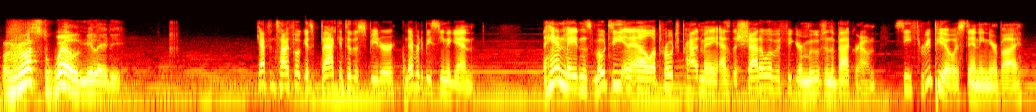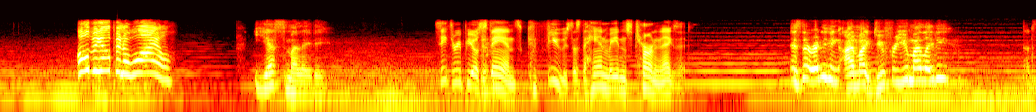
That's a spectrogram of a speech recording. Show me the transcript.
Rust well, milady. Captain Typho gets back into the speeder, never to be seen again. The handmaidens, Moti and El, approach Padme as the shadow of a figure moves in the background. C-3PO is standing nearby. I'll be up in a while. Yes, my lady. C-3PO stands, confused as the handmaidens turn and exit. Is there anything I might do for you, my lady? That's,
